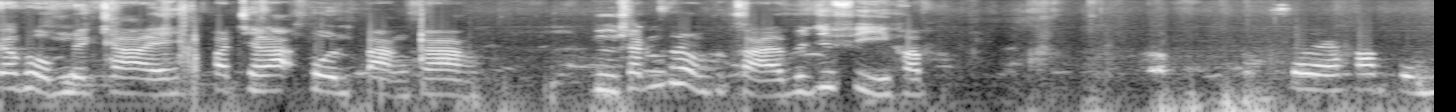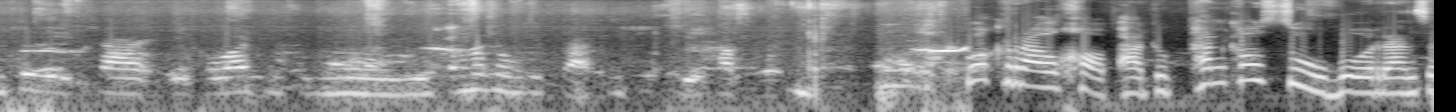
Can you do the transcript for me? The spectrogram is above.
กระผมเด็กชายพัชระพลป่างกลาง อยู่ชั้นประถมศึกษาปีที่สี่ครับส วัสดีครับผมคือเด็กชายเอกวัตรสิงห์เนินอยู่ชั้นประถมศึกษาปีที่สี่ครับ พวกเราขอพาทุกท่านเข้าสู่โบราณส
